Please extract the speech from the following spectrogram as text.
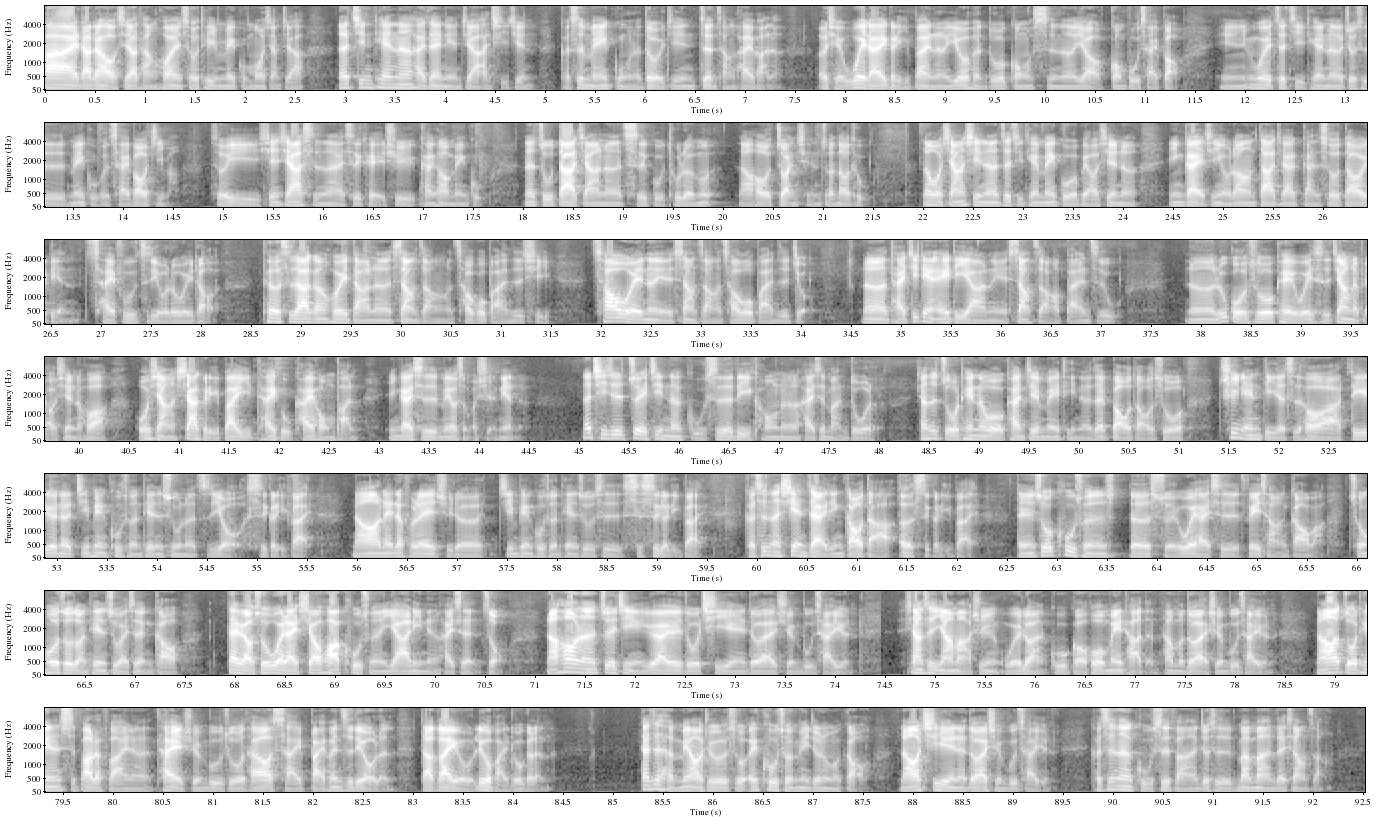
嗨，大家好，我是亚堂，欢迎收听美股梦想家。那今天呢还在年假期间，可是美股呢都已经正常开盘了，而且未来一个礼拜呢也有很多公司呢要公布财报，因为这几天呢就是美股的财报季嘛，所以闲暇时呢还是可以去看看美股。那祝大家呢持股 to the moon，然后赚钱赚到吐。那我相信呢这几天美股的表现呢，应该已经有让大家感受到一点财富自由的味道了。特斯拉跟辉达呢上涨了超过百分之七，超维呢也上涨了超过百分之九，那台积电 ADR 呢也上涨了百分之五。那如果说可以维持这样的表现的话，我想下个礼拜一台股开红盘应该是没有什么悬念的。那其实最近呢股市的利空呢还是蛮多的，像是昨天呢我看见媒体呢在报道说，去年底的时候啊，第一轮的晶片库存天数呢只有四个礼拜。然后 NAND Flash 的晶片库存天数是十四个礼拜，可是呢，现在已经高达二十个礼拜，等于说库存的水位还是非常的高嘛，存货周转天数还是很高，代表说未来消化库存的压力呢还是很重。然后呢，最近也越来越多企业都在宣布裁员，像是亚马逊、微软、Google 或 Meta 等，他们都在宣布裁员。然后昨天 Spotify 呢，他也宣布说他要裁百分之六人，大概有六百多个人。但是很妙，就是说，哎，库存面就那么高，然后企业呢都在宣布裁员，可是呢，股市反而就是慢慢的在上涨。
